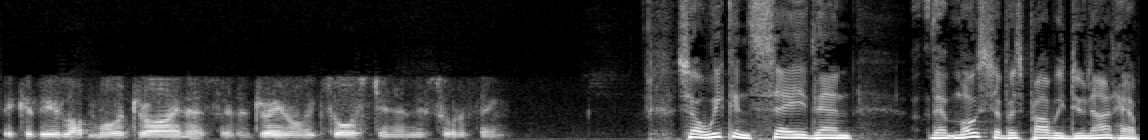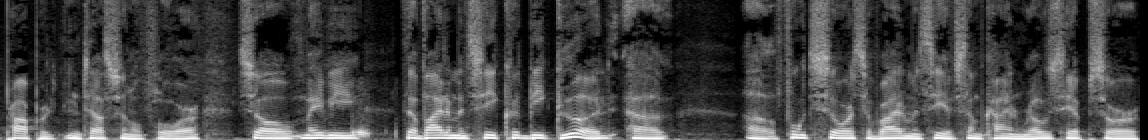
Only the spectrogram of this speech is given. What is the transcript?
there could be a lot more dryness and adrenal exhaustion and this sort of thing. So we can say then that most of us probably do not have proper intestinal flora. So maybe the vitamin C could be good, uh, uh, food source of vitamin C of some kind, rose hips or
